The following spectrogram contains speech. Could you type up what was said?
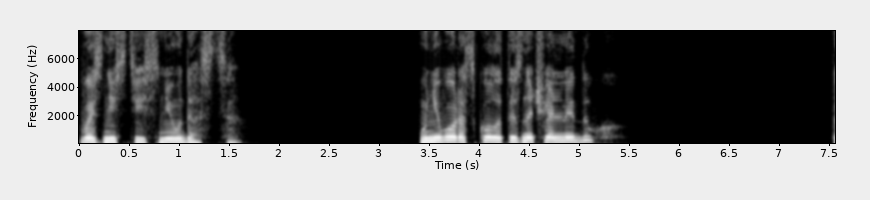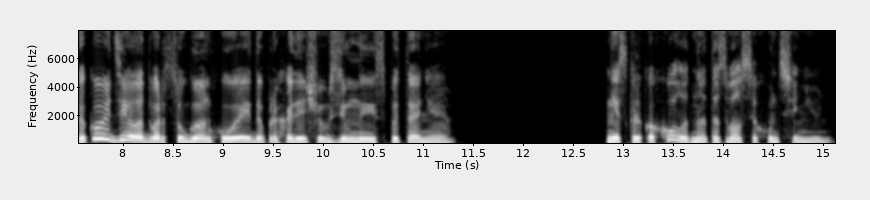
Вознестись не удастся. У него расколот изначальный дух. Какое дело дворцу Гуанхуэй до проходящих земные испытания? Несколько холодно отозвался Хун Синьюнь.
